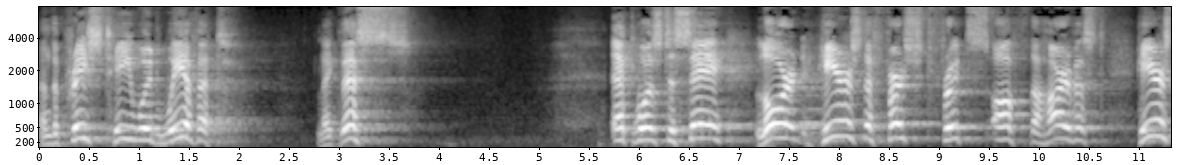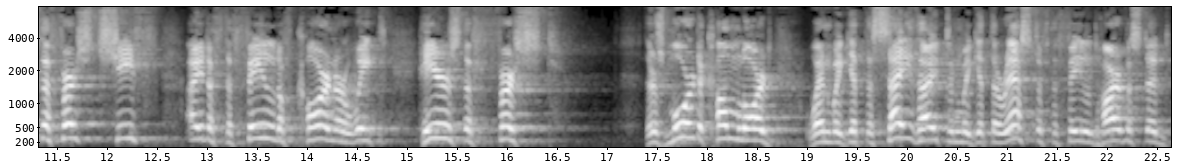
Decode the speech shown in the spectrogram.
and the priest, he would wave it like this. It was to say, Lord, here's the first fruits of the harvest. Here's the first sheaf out of the field of corn or wheat. Here's the first. There's more to come, Lord, when we get the scythe out and we get the rest of the field harvested.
